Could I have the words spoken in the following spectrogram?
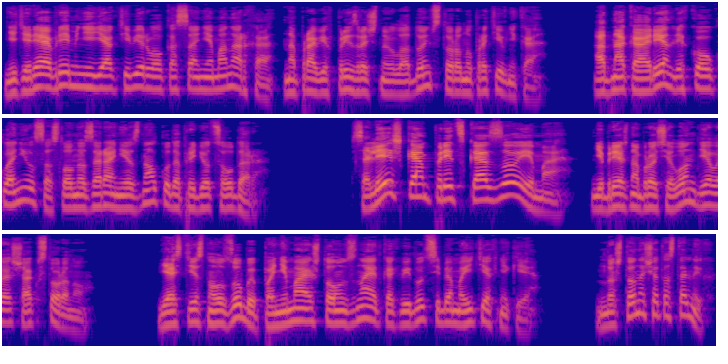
Не теряя времени, я активировал касание монарха, направив призрачную ладонь в сторону противника. Однако Арен легко уклонился, словно заранее знал, куда придется удар. «Слишком предсказуемо!» – небрежно бросил он, делая шаг в сторону. Я стиснул зубы, понимая, что он знает, как ведут себя мои техники. Но что насчет остальных?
